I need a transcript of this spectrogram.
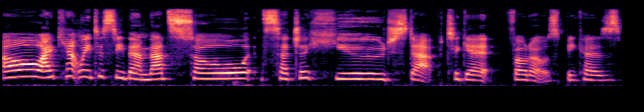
Oh, I can't wait to see them. That's so, such a huge step to get photos because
